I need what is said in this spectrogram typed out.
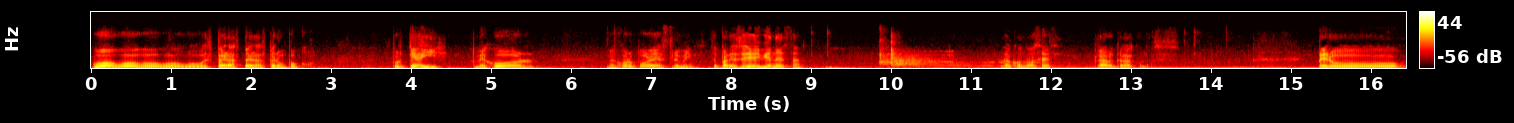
Wow, wow, wow, wow, wow, espera, espera, espera un poco. ¿Por qué ahí? Mejor, mejor por streaming. ¿Te parece bien esta? ¿La conoces? Claro que la conoces. Pero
